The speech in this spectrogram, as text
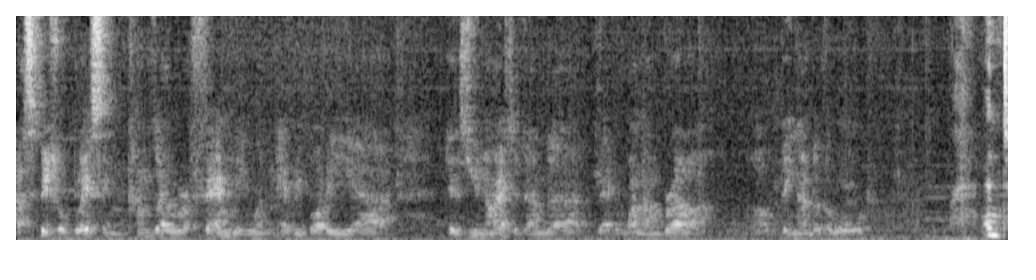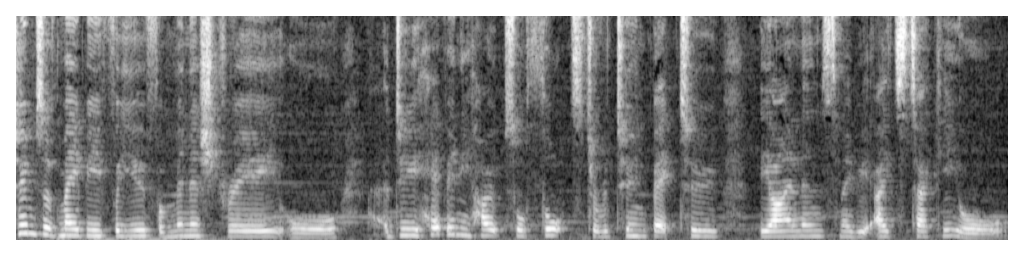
a special blessing comes over a family when everybody uh, is united under that one umbrella of being under the Lord. In terms of maybe for you for ministry, or uh, do you have any hopes or thoughts to return back to the islands, maybe Aitutaki, or,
